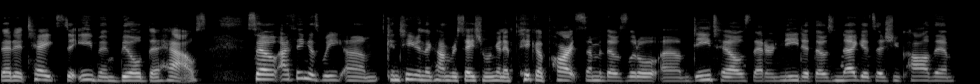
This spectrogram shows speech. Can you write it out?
that it takes to even build the house. So I think as we um, continue in the conversation, we're going to pick apart some of those little um, details that are needed, those nuggets, as you call them,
